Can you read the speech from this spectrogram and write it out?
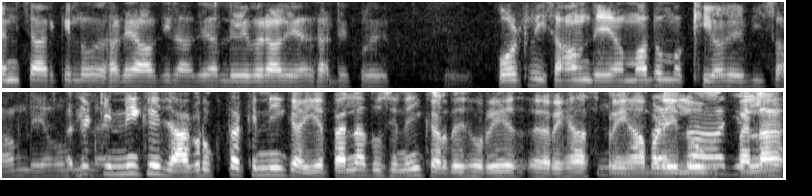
3-4 ਕਿਲੋ ਸਾਡੇ ਆਪ ਦੀ ਲਾਦੇ ਆ ਲੇਬਰ ਵਾਲੇ ਆ ਸਾਡੇ ਕੋਲੇ। ਪੋਲਟਰੀ ਸਾਂਭਦੇ ਆ ਮਧੂ ਮੱਖੀ ਵਾਲੇ ਵੀ ਸਾਂਭਦੇ ਆ ਉਹ ਅੱਛਾ ਵੀ ਕਿੰਨੀ ਕੁ ਜਾਗਰੂਕਤਾ ਕਿੰਨੀ ਕੁ ਆਈ ਹੈ? ਪਹਿਲਾਂ ਤੁਸੀਂ ਨਹੀਂ ਕਰਦੇ ਸੀ ਰੇਹਾਂ ਸਪਰੇਹਾਂ ਬੜੇ ਲੋਕ ਪਹਿਲਾਂ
